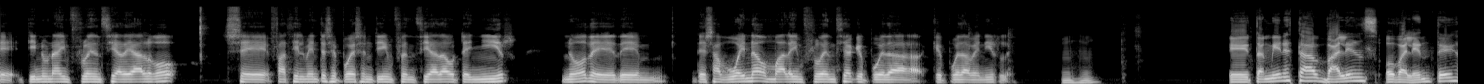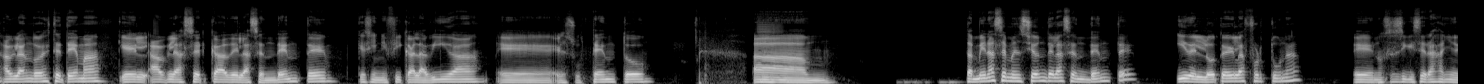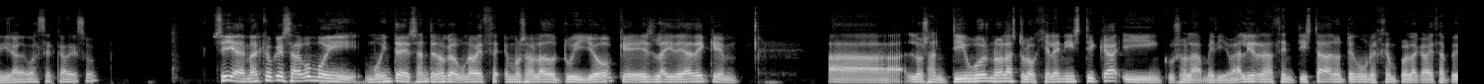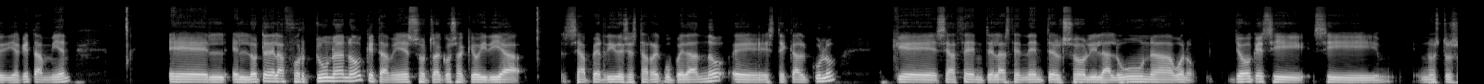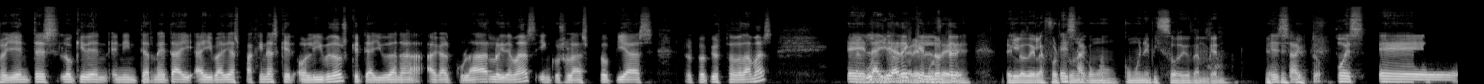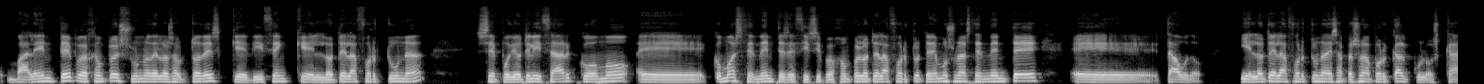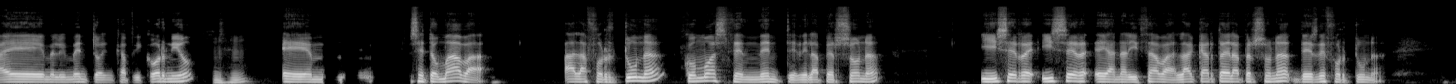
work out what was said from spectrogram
eh, tiene una influencia de algo, se, fácilmente se puede sentir influenciada o teñir ¿no? De, esa buena o mala influencia que pueda, que pueda venirle. Eh, también está Valens o Valente hablando de este tema, que él habla acerca del ascendente, que significa la vida, eh, el sustento. también hace mención del ascendente y del lote de la fortuna. Eh, no sé si quisieras añadir algo acerca de eso. Sí, además creo que es algo muy, muy interesante, ¿no? Que alguna vez hemos hablado tú y yo, que es la idea de que a ah, los antiguos, ¿no? La astrología helenística e incluso la medieval y renacentista, no tengo un ejemplo en la cabeza, pero diría que también el, lote de la fortuna, ¿no? Que también es otra cosa que hoy día se ha perdido y se está recuperando, eh, este cálculo que se hace entre el ascendente, el sol y la luna. Bueno, yo que si, si nuestros oyentes lo quieren en internet, hay, hay varias páginas que, o libros que te ayudan a, calcularlo y demás, incluso las propias, los propios programas. Eh, la idea de que el lote... De, lo de la fortuna como, como, un episodio también. Exacto. Pues eh, Valente, por ejemplo, es uno de los autores que dicen que el lote de la fortuna se podía utilizar como, eh, como ascendente. Es decir, si por ejemplo el lote de la fortuna tenemos un ascendente Tauro y el lote de la fortuna de esa persona por cálculos cae, me lo invento, en Capricornio, em, se tomaba a la fortuna como ascendente de la persona y se, y se eh, analizaba la carta de la persona desde fortuna.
